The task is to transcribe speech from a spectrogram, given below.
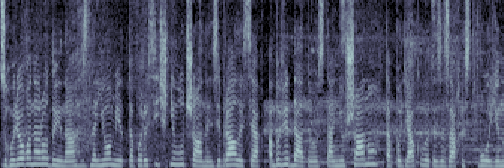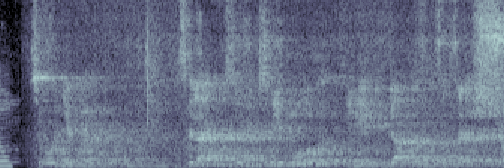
Згорьована родина, знайомі та пересічні лучани зібралися, аби віддати останню шану та подякувати за захист воїну. Сьогодні ми схиляємо свої, голови і дякуємо за те, що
